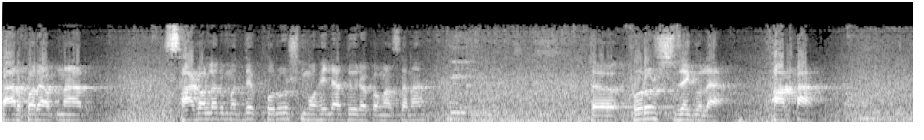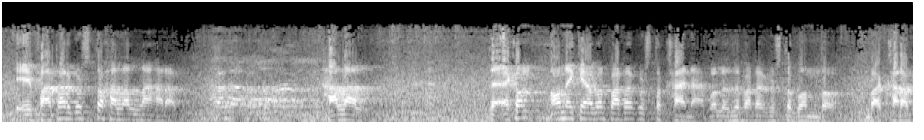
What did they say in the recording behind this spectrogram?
তারপরে আপনার ছাগলের মধ্যে পুরুষ, মহিলা দুই রকম আছে না? তো পুরুষ যেগুলা, পাঠা এই পাঠার গোস্ত হালাল না হারাম? হালাল। এখন অনেকে আবার পাটার গোস্ত খায় না, বলে যে পাটার গোস্ত গন্ধ বা খারাপ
